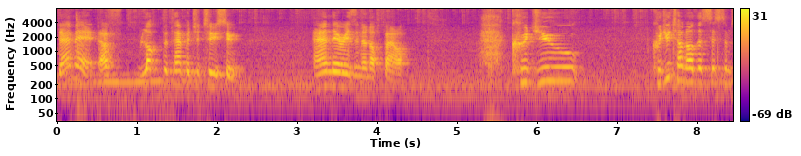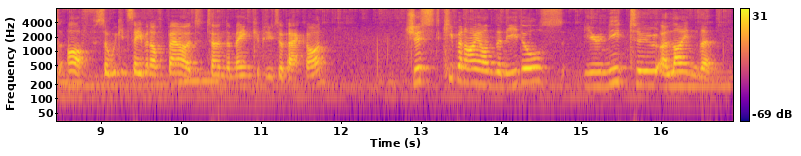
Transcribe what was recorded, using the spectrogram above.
Damn it, I've locked the temperature too soon. And there isn't enough power. Could you could you turn other systems off so we can save enough power to turn the main computer back on? Just keep an eye on the needles. You need to align them.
